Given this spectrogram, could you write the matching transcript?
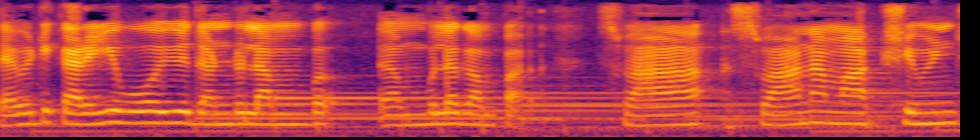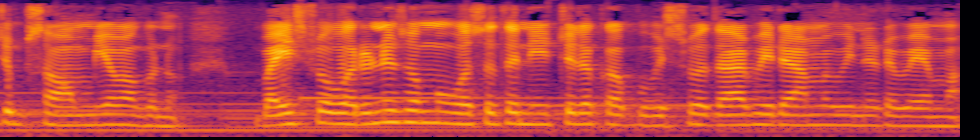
తవిటి కరయి ఓయు దండులంబ లంబుల గంప. స్వా స్వానమాక్షిమించు సౌమ్యమగును. వైశ్వవరుని సొమ్ము వసత నీచుల కప్పు విశ్వదాభిరామ వినరవేమ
